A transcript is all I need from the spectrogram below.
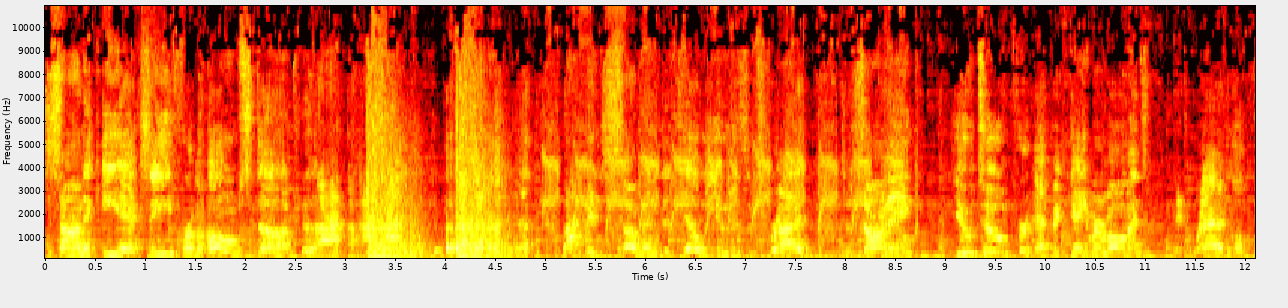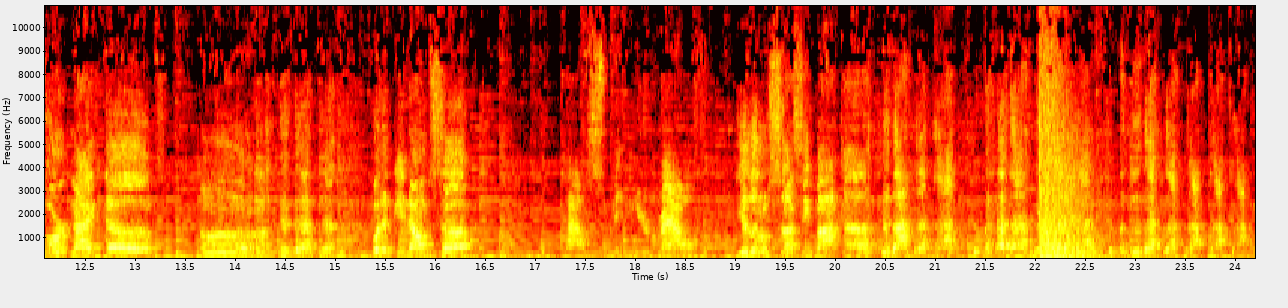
Sonic EXE from Homestuck. I've been summoned to tell you to subscribe to Sonic YouTube for epic gamer moments and radical Fortnite dubs. Uh. But if you don't sub, I'll spit in your mouth, you little sussy baka.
